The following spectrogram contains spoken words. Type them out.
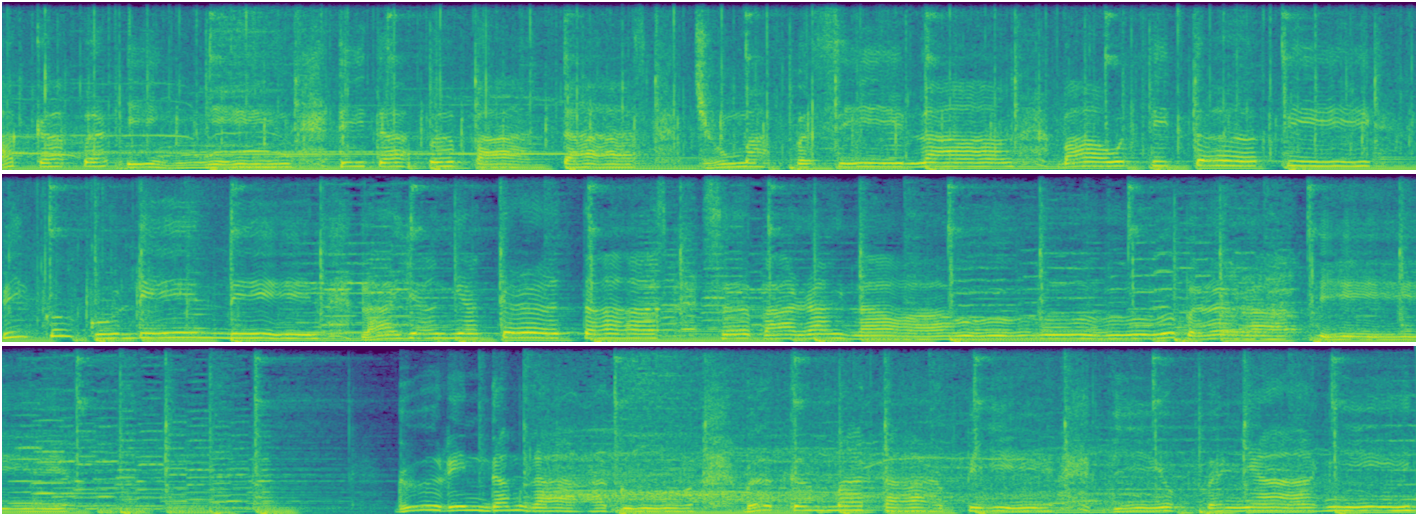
Agak beringin Tidak berpantas Cuma bersilang Baut di tepi Bikul kulinin Layangnya kertas Sebarang laut berapi. Gurindam lagu berkemar tapi Diuk bernyanyi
